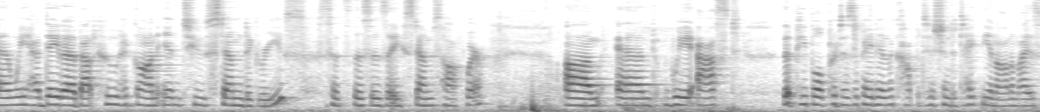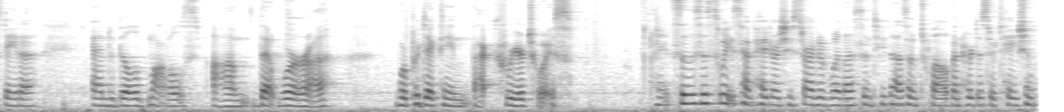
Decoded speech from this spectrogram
and we had data about who had gone into STEM degrees, since this is a STEM software. Um, and we asked the people participating in the competition to take the anonymized data and to build models um, that were, uh, were predicting that career choice. So this is Sweet San Pedro. She started with us in 2012 and her dissertation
